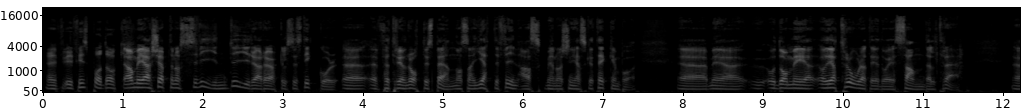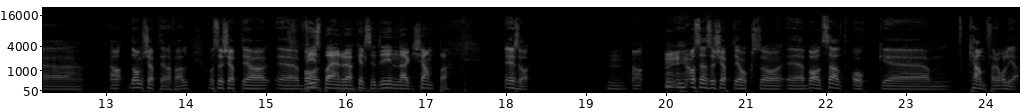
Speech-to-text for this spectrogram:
Eh, Det finns både och. Ja men jag köpte några svindyra rökelsestickor eh, för 380 spänn. Någon sån här jättefin ask med några kinesiska tecken på. Eh, med, och de är, och jag tror att det då är sandelträ. Eh, ja, de köpte jag i alla fall. Och så köpte jag... Eh, Det finns bara en rökelse, det är en naggchampa. Är det så? Mm. Ja. och sen så köpte jag också eh, badsalt och eh, kamferolja.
